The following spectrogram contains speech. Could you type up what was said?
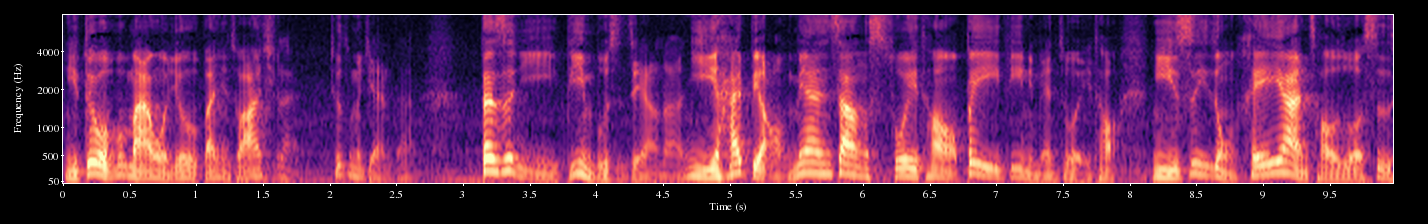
你对我不满我就把你抓起来，就这么简单。但是你并不是这样的，你还表面上说一套，背地里面做一套，你是一种黑暗操作，是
